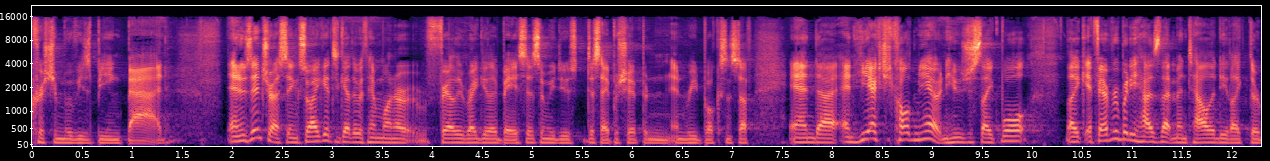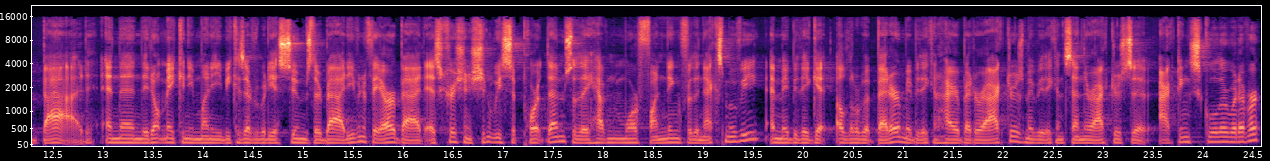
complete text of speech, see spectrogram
Christian movies being bad. And it was interesting. So I get together with him on a fairly regular basis, and we do discipleship and, and read books and stuff. And uh, and he actually called me out, and he was just like, "Well, like if everybody has that mentality, like they're bad, and then they don't make any money because everybody assumes they're bad, even if they are bad, as Christians, shouldn't we support them so they have more funding for the next movie, and maybe they get a little bit better, maybe they can hire better actors, maybe they can send their actors to acting school or whatever."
